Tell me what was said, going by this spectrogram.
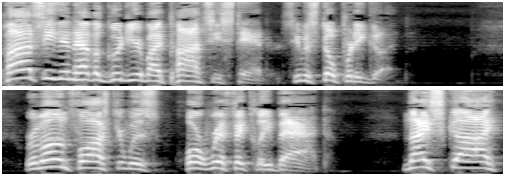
Pouncey didn't have a good year by Pouncey standards. He was still pretty good. Ramon Foster was horrifically bad. Nice guy,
